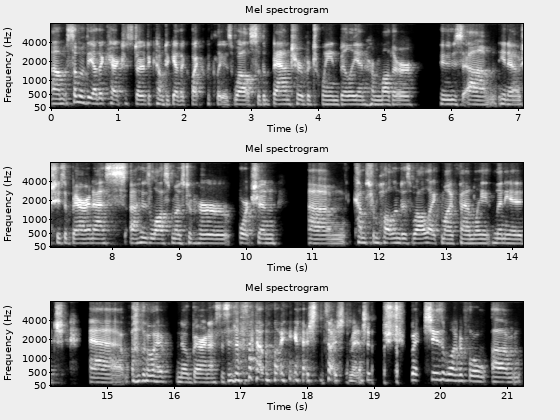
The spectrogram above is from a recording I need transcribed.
Um, some of the other characters started to come together quite quickly as well. So the banter between Billie and her mother, who's um, you know she's a baroness uh, who's lost most of her fortune, um, comes from Holland as well, like my family lineage. Uh, although I have no baronesses in the family, I should, I should mention, but she's a wonderful um,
